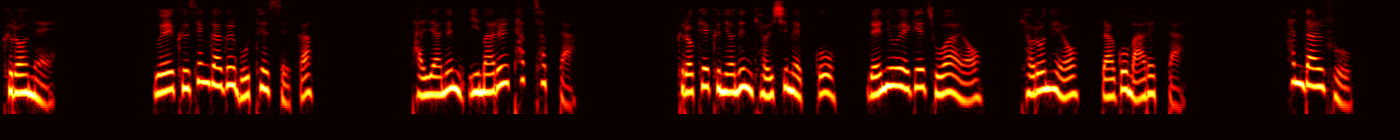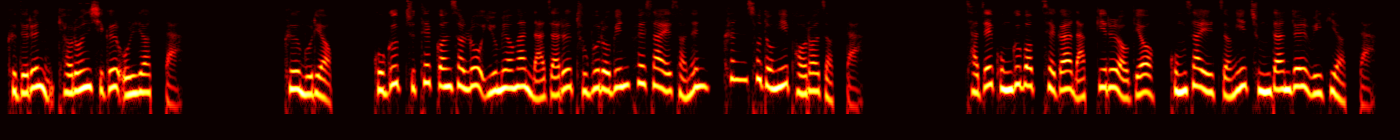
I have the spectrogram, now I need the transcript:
그러네. 왜 그 생각을 못했을까? 발야는 이 말을 탁 쳤다. 그렇게 그녀는 결심했고, 레뇨에게 좋아요. 결혼해요. 라고 말했다. 한 달 후, 그들은 결혼식을 올렸다. 그 무렵, 고급 주택건설로 유명한 나자르 두브로빈 회사에서는 큰 소동이 벌어졌다. 자재 공급업체가 납기를 어겨 공사 일정이 중단될 위기였다.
